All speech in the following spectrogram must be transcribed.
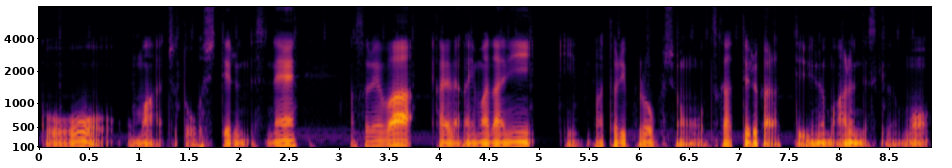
校をまあちょっと推してるんですね。まあ、それは彼らが未だに、まあ、トリプルオプションを使ってるからっていうのもあるんですけども、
